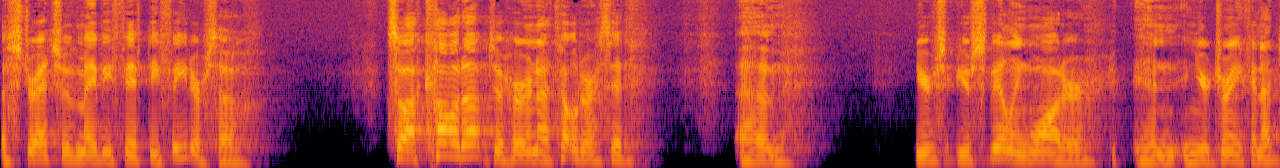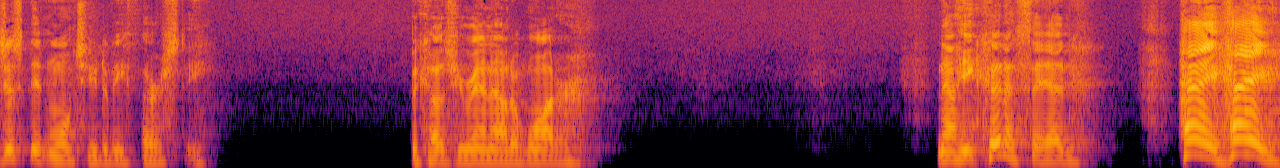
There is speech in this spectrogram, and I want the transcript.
a stretch of maybe 50 feet or so. So I called up to her and I told her, I said, um, you're, you're spilling water in, in your drink, and I just didn't want you to be thirsty because you ran out of water. Now, he could have said, Hey, hey,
